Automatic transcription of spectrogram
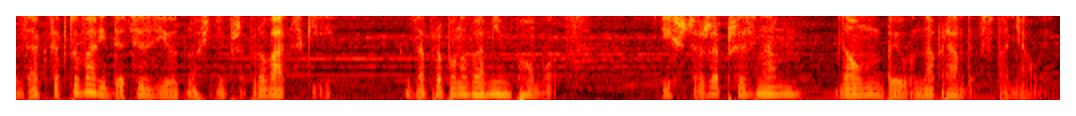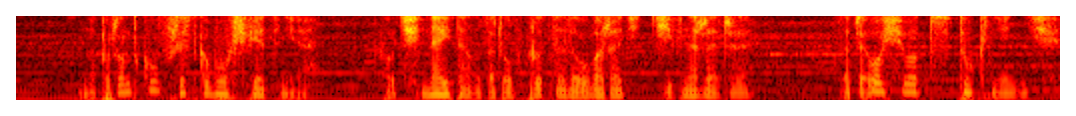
zaakceptowali decyzję odnośnie przeprowadzki. Zaproponowałem im pomoc. I szczerze przyznam, dom był naprawdę wspaniały. Na początku wszystko było świetnie, choć Nathan zaczął wkrótce zauważać dziwne rzeczy. Zaczęło się od stuknięć,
